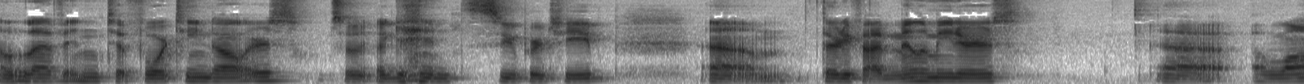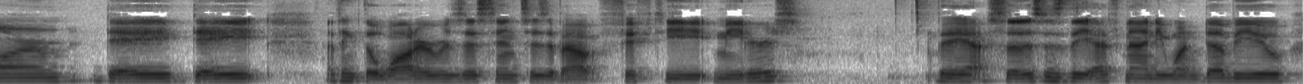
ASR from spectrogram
11 to 14 dollars. So again, super cheap. Um, 35 millimeters. Uh, alarm, day, date. I think the water resistance is about 50 meters. But yeah, so this is the F91W,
